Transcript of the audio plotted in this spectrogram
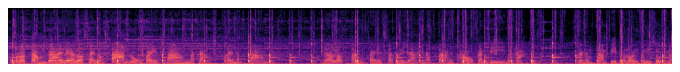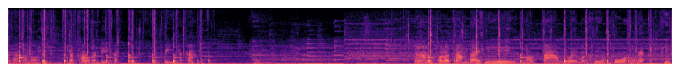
พอเราตำได้แล้วเราใส่น้ำตาลลงไปตามนะคะ ใส่น้ำตาล แล้วเราตำไปสักระยะให้น้ำตาลเข้ากันดีนะคะ ใส่น้ำตาลปี๊บอร่อยที่สุดนะคะ อร่อยจะเข้ากันดีกับกะปินะคะอ่าพอเราตำได้ที่เราตามด้วยมะเขือพวงและพริก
